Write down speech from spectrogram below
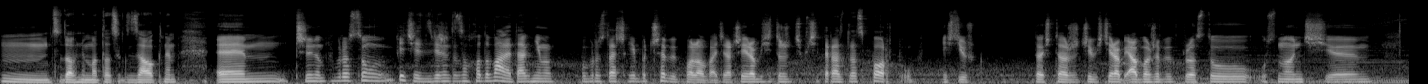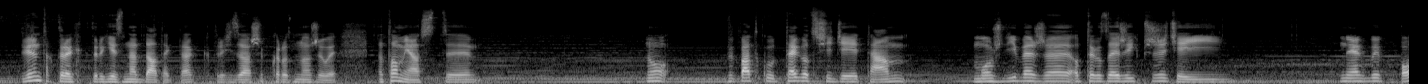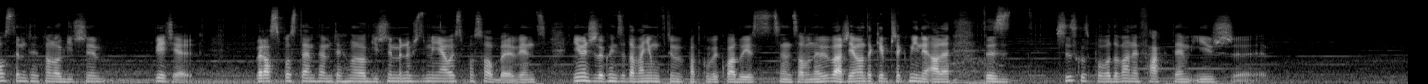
Hmm, cudowny motocykl za oknem. Em, czy no po prostu, wiecie, zwierzęta są hodowane, tak? Nie ma po prostu aż takiej potrzeby polować. Raczej robi się to rzeczywiście teraz dla sportu. Jeśli już ktoś to rzeczywiście robi, albo żeby po prostu usunąć em, zwierzęta, których, których jest naddatek, tak? Które się za szybko rozmnożyły. Natomiast, em, no, w wypadku tego, co się dzieje tam, możliwe, że od tego zależy ich przeżycie i no jakby postęp technologiczny, wiecie, wraz z postępem technologicznym będą się zmieniały sposoby, więc nie wiem, czy do końca dawanie mu w tym wypadku wykładu jest sensowne. Wybacz, ja mam takie przekminy, ale to jest wszystko spowodowane faktem, iż e,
